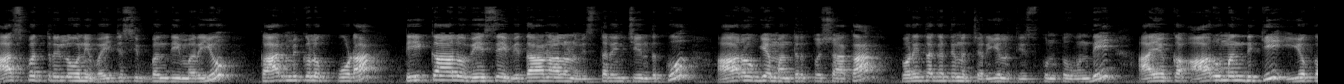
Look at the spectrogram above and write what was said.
ఆసుపత్రిలోని వైద్య సిబ్బంది మరియు కార్మికులకు కూడా టీకాలు వేసే విధానాలను విస్తరించేందుకు ఆరోగ్య మంత్రిత్వ శాఖ త్వరితగతిన చర్యలు తీసుకుంటూ ఉంది. ఆ యొక్క ఆరు మందికి ఈ యొక్క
